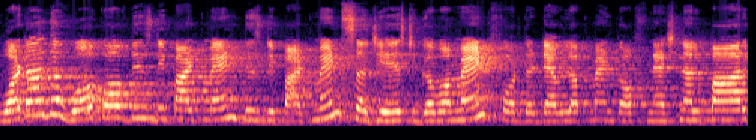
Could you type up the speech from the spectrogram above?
What are the work of this department? This department suggests government for the development of national park,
